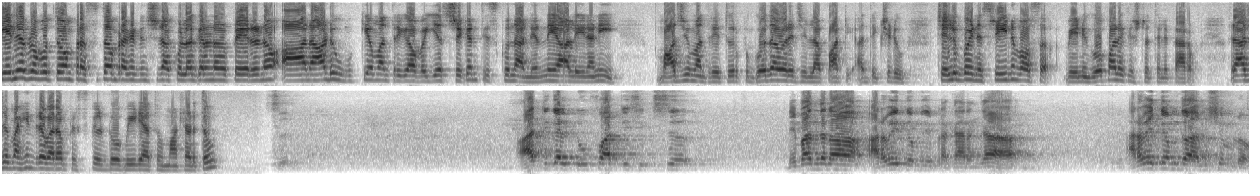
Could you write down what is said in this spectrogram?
కేంద్ర ప్రభుత్వం ప్రస్తుతం ప్రకటించిన కులగణన పేరును ఆనాడు ముఖ్యమంత్రిగా వైఎస్ జగన్ తీసుకున్న నిర్ణయాలేనని మాజీ మంత్రి తూర్పు గోదావరి జిల్లా పార్టీ అధ్యక్షుడు చెల్లుబోయిన శ్రీనివాస వేణుగోపాలకృష్ణ తెలిపారు. రాజమహేంద్రవరం ప్రెస్ క్లబ్లో మీడియాతో మాట్లాడుతూ ఆర్టికల్ టూ ఫార్టీ సిక్స్ నిబంధన అరవై తొమ్మిది ప్రకారంగా అరవై తొమ్మిదో అంశంలో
